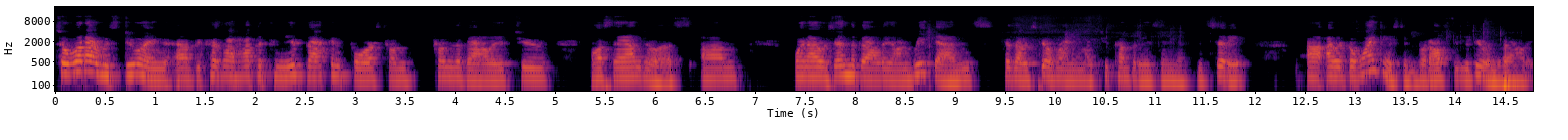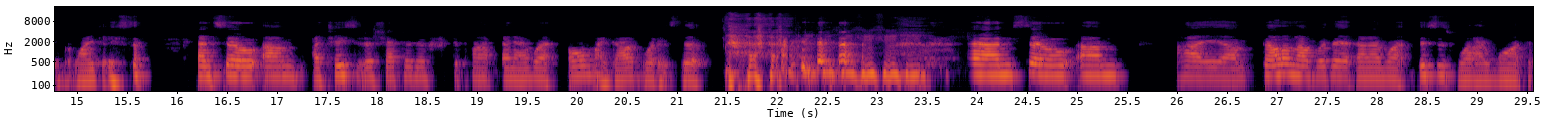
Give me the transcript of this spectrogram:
so what I was doing uh, because I had to commute back and forth from from the valley to Los Angeles. Um, when I was in the valley on weekends, because I was still running my two companies in the, city, uh, I would go wine tasting. What else do you do in the valley but wine taste? And so um, I tasted a Chateau de Pop, and I went, "Oh my God, what is this?" and so um, I um, fell in love with it, and I went, "This is what I want to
